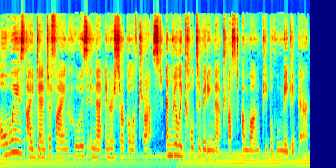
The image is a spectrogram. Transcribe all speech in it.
always identifying who is in that inner circle of trust and really cultivating that trust among people who make it there.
